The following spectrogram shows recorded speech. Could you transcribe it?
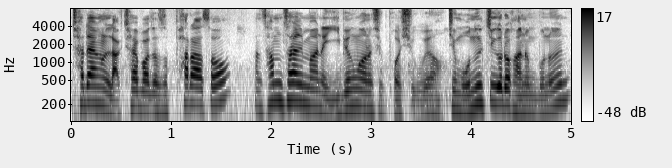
차량을 낙찰받아서 팔아서 한 3, 4일 만에 200만 원씩 버시고요. 지금 오늘 찍으러 가는 분은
